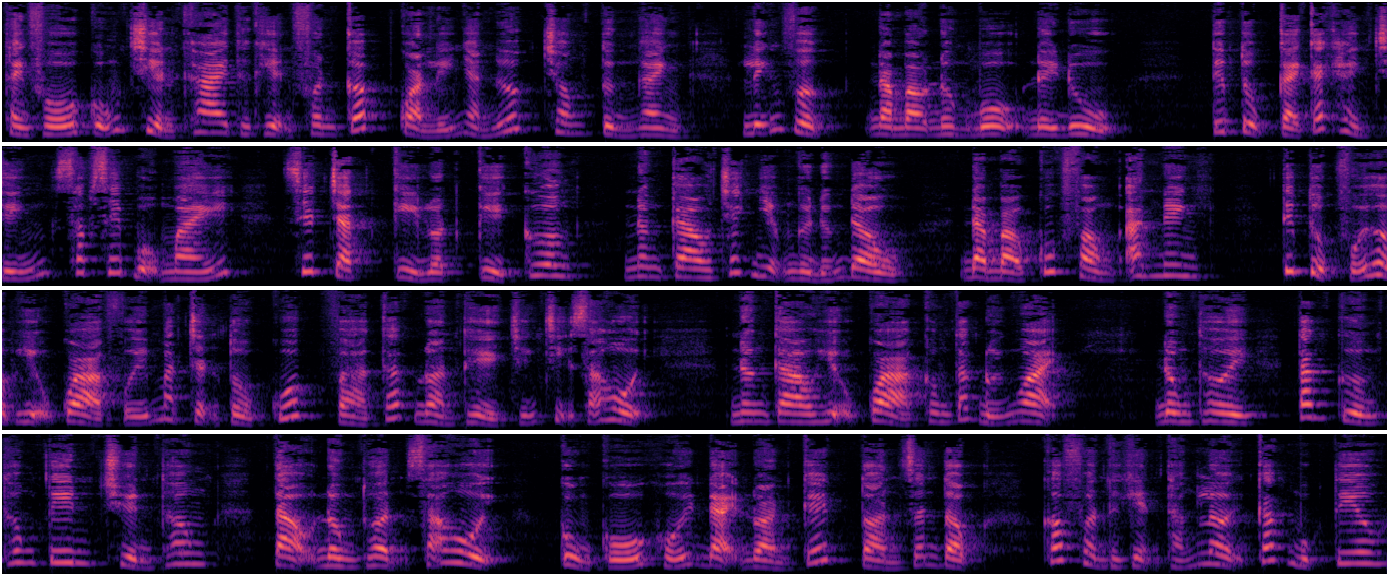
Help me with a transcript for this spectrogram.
Thành phố cũng triển khai thực hiện phân cấp quản lý nhà nước trong từng ngành, lĩnh vực đảm bảo đồng bộ đầy đủ, tiếp tục cải cách hành chính, sắp xếp bộ máy, siết chặt kỷ luật kỷ cương, nâng cao trách nhiệm người đứng đầu, đảm bảo quốc phòng an ninh, tiếp tục phối hợp hiệu quả với mặt trận Tổ quốc và các đoàn thể chính trị xã hội, nâng cao hiệu quả công tác đối ngoại, đồng thời tăng cường thông tin, truyền thông, tạo đồng thuận xã hội, củng cố khối đại đoàn kết toàn dân tộc, góp phần thực hiện thắng lợi các mục tiêu,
